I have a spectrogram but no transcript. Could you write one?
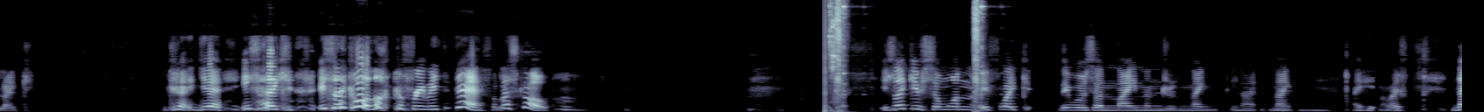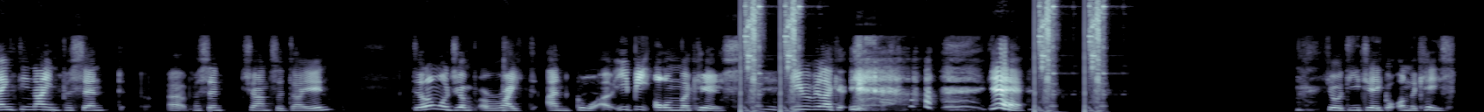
Like. yeah, he's like, he's like, oh look, a freeway to death. Let's go. It's like if someone, if like there was a nine hundred ninety-nine, nine, I hate my life, ninety-nine percent, uh, percent chance of dying. Dylan would jump right and go. uh, He'd be on the case. He would be like, yeah. Yo, DJ got on the case.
